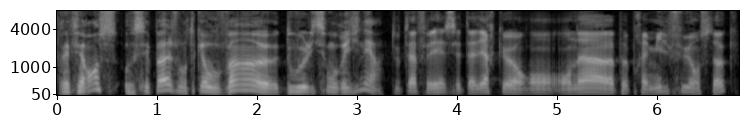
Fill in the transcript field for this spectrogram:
référence au cépage ou en tout cas au vin euh, d'où ils sont originaires. Tout à fait. C'est-à-dire qu'on on a à peu près 1000 fûts en stock.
